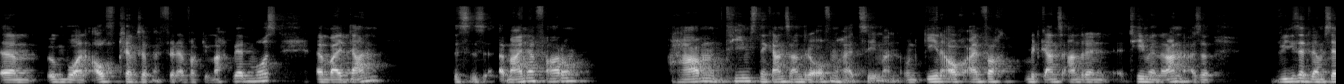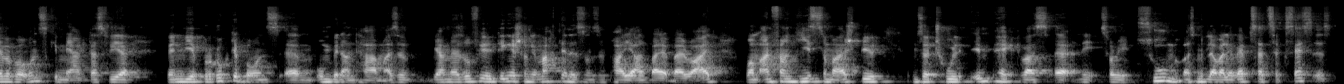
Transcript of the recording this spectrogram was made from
ähm, irgendwo an Aufklärungsarbeit einfach gemacht werden muss, äh, weil dann, das ist meine Erfahrung, haben Teams eine ganz andere Offenheit, sehen man, und gehen auch einfach mit ganz anderen Themen ran. Also, wie gesagt, wir haben selber bei uns gemerkt, dass wir wenn wir Produkte bei uns ähm, umbenannt haben. Also wir haben ja so viele Dinge schon gemacht in uns ein paar Jahren bei, bei Ride, wo am Anfang hieß zum Beispiel unser Tool Impact, was, äh, nee, sorry, Zoom, was mittlerweile Website Success ist.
